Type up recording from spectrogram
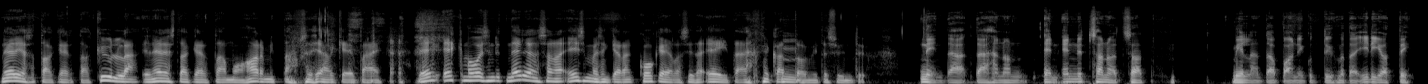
400 kertaa kyllä, ja 400 kertaa mua on harmittanut sen jälkeenpäin. Eh, ehkä mä voisin nyt 400 ensimmäisen kerran kokeilla sitä ei ja katsoa, mm. mitä syntyy. Niin, tämähän on, en, en nyt sano, että sä oot millään tapaa niin kuin tyhmä tai idiotti,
